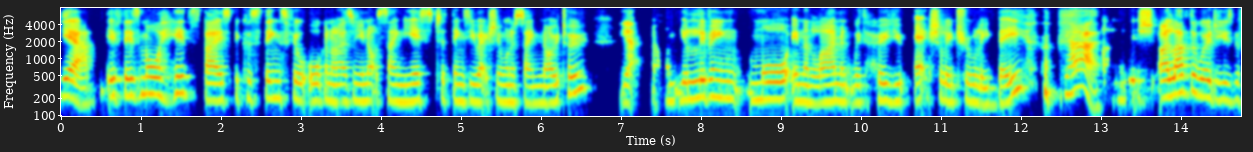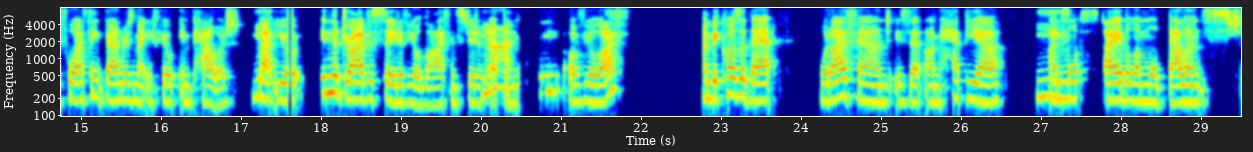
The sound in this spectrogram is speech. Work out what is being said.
Yeah. If there's more headspace because things feel organized and you're not saying yes to things you actually want to say no to, Yeah, um, you're living more in alignment with who you actually truly be. yeah, Which I love the word you used before. I think boundaries make you feel empowered. yeah, Like you're in the driver's seat of your life instead of at the mercy of your life. And because of that, what I've found is that I'm happier, yes. I'm more stable, I'm more balanced.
